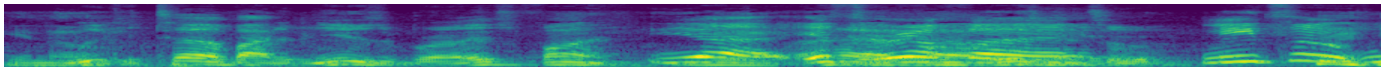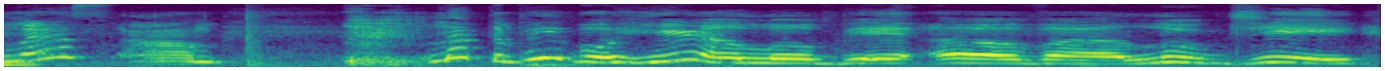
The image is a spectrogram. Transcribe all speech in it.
you know, We can tell by the music, bro. It's fun. Yeah, I it's real fun fun. to it. Me too. Let's um let the people hear a little bit of uh, Luke G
